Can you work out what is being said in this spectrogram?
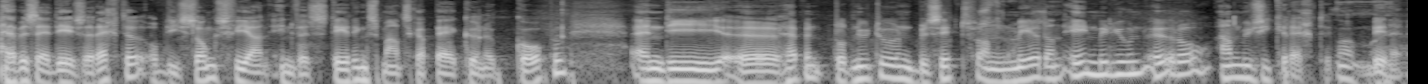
hebben zij deze rechten op die songs via een investeringsmaatschappij kunnen kopen. En die eh, hebben tot nu toe een bezit van meer dan 1 miljoen euro aan muziekrechten binnen.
